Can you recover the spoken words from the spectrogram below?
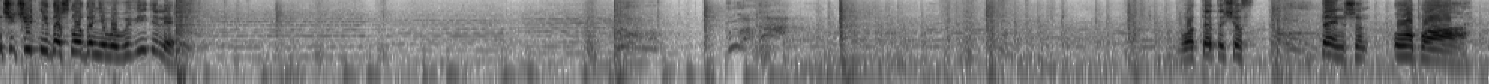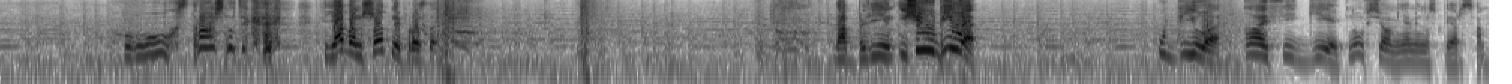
Блин, чуть-чуть не дошло до него, вы видели? Вот это сейчас теншн. Опа! Ух, страшно ты как. Я ваншотный просто. Да блин, еще и убила! Убила! Офигеть! Ну все, у меня минус перса.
